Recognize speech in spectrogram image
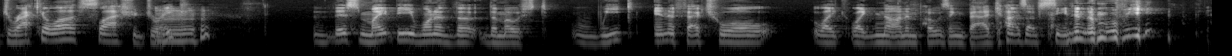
Dracula slash Drake. This might be one of the the most weak, ineffectual, like like non imposing bad guys I've seen in a movie. I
